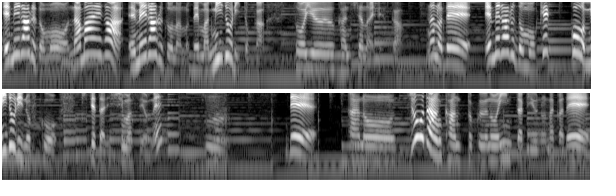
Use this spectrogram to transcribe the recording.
エメラルドも名前がエメラルドなので、まあ、緑とかそういう感じじゃないですか。なのでエメラルドも結構緑の服を着てたりしますよね。うん。であのジョーダン監督のインタビューの中で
